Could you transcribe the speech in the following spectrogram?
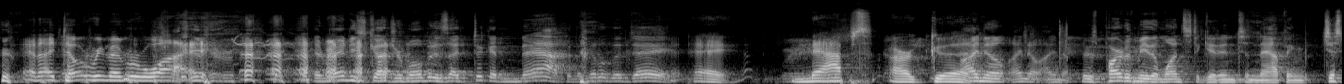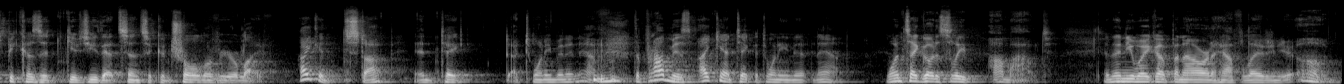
And I don't remember why. and Randy's got your moment is I took a nap in the middle of the day. hey, naps are good. I know, I know, I know. There's part of me that wants to get into napping just because it gives you that sense of control over your life. I can stop and take a 20 minute nap. Mm-hmm. The problem is, I can't take a 20 minute nap. Once I go to sleep, I'm out. And then you wake up an hour and a half later and you're, oh,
